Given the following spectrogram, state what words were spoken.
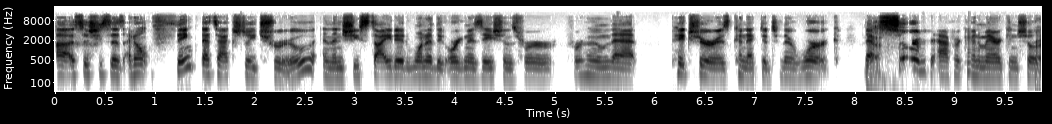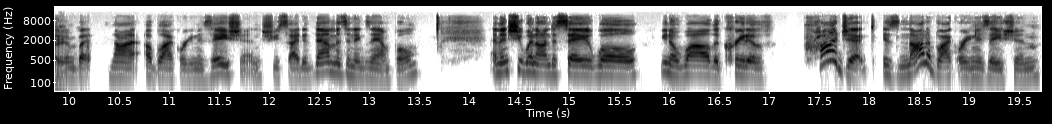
uh, so she says, I don't think that's actually true. And then she cited one of the organizations for, for whom that picture is connected to their work that Yes. serves African American children, but not a Black organization. She cited them as an example. And then she went on to say, well, you know, while the Creative Project is not a Black organization,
